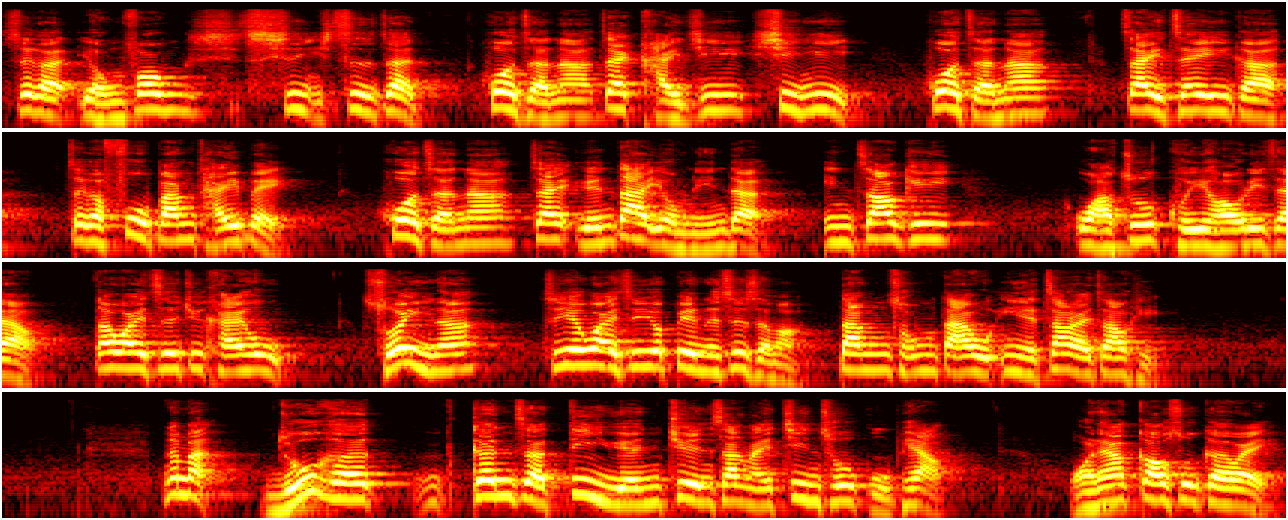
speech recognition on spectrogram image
这个永丰市市镇，或者呢在凯基信义，或者呢在这一个这个富邦台北，或者呢在元大永宁的 in 招基瓦珠奎侯，你知道到外资去开户，所以呢这些外资又变成是什么当冲大户，因为招来招去。那么如何跟着地缘券商来进出股票？我呢要告诉各位。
